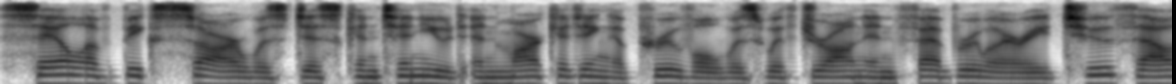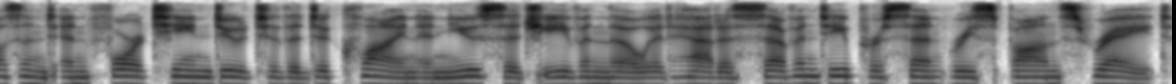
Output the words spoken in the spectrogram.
Sale of Bexxar was discontinued and marketing approval was withdrawn in February 2014 due to the decline in usage even though it had a 70% response rate.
